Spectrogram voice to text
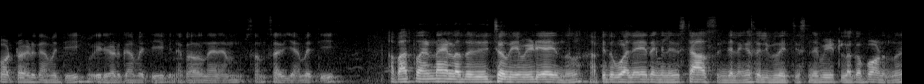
ഫോട്ടോ എടുക്കാൻ പറ്റി വീഡിയോ എടുക്കാൻ പറ്റി പിന്നെ കുറേ നേരം സംസാരിക്കാൻ പറ്റി. അപ്പോൾ അത്ര ഉണ്ടായുള്ളത് ഒരു ചെറിയ വീഡിയോ ആയിരുന്നു. അപ്പോൾ ഇതുപോലെ ഏതെങ്കിലും സ്റ്റാർസിന്റെ അല്ലെങ്കിൽ സെലിബ്രിറ്റീസിന്റെ വീട്ടിലൊക്കെ പോകണമെന്ന്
